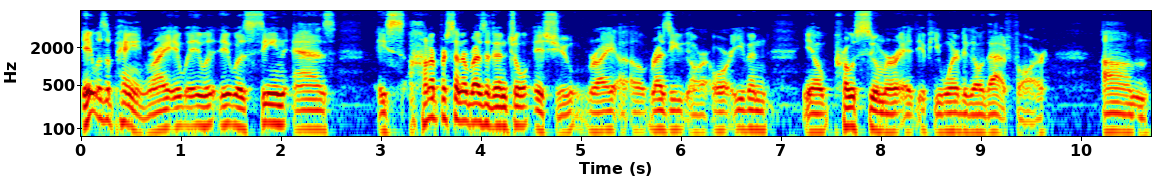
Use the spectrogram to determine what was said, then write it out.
it was a pain, right? It, it, it was seen as a 100% a residential issue, right? A, a resi or, or even, you know, prosumer if you wanted to go that far. Um,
